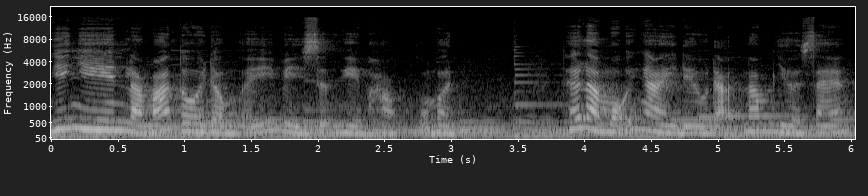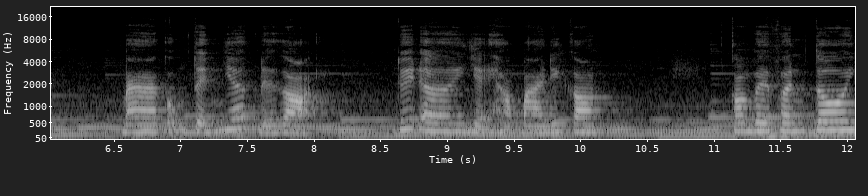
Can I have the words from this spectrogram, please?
Dĩ nhiên là má tôi đồng ý vì sự nghiệp học của mình. Thế là mỗi ngày đều đặt 5 giờ sáng bà cũng tỉnh giấc để gọi. Tuyết ơi dậy học bài đi con. Còn về phần tôi,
